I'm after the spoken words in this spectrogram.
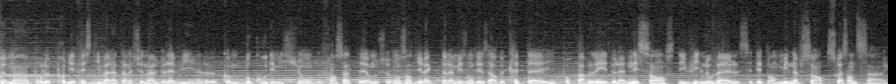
Demain, pour le premier festival international de la ville, comme beaucoup d'émissions de France Inter, nous serons en direct à la Maison des Arts de Créteil pour parler de la naissance des villes nouvelles. C'était en 1965.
